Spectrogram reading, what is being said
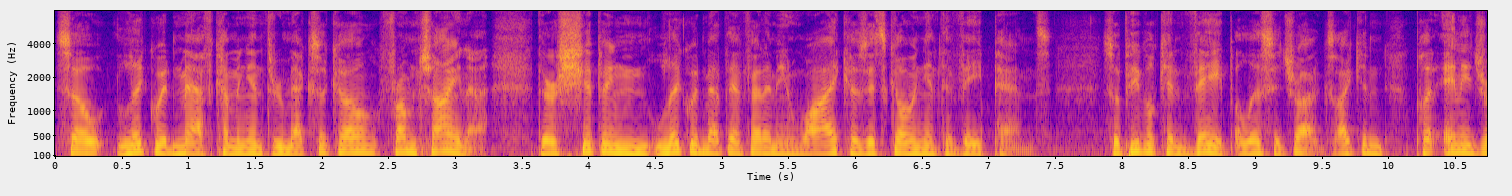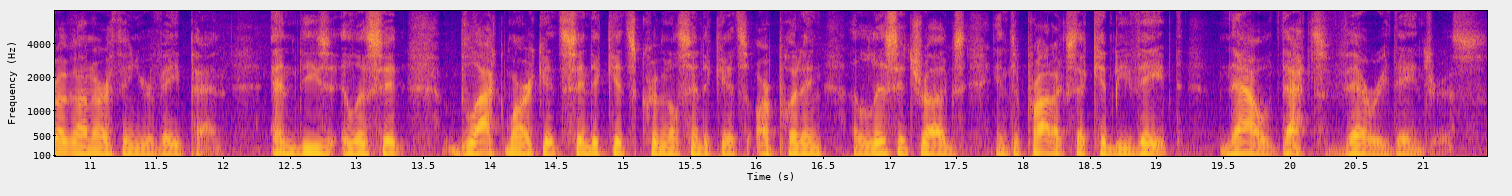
So liquid meth coming in through Mexico from China. They're shipping liquid methamphetamine. Why? Because it's going into vape pens. So people can vape illicit drugs. I can put any drug on earth in your vape pen. And these illicit black market syndicates, criminal syndicates are putting illicit drugs into products that can be vaped. Now that's very dangerous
